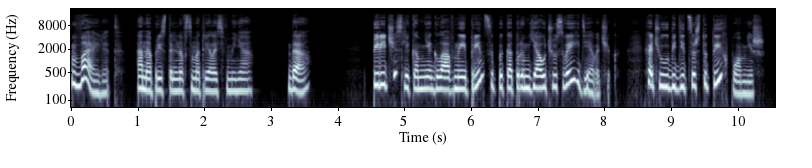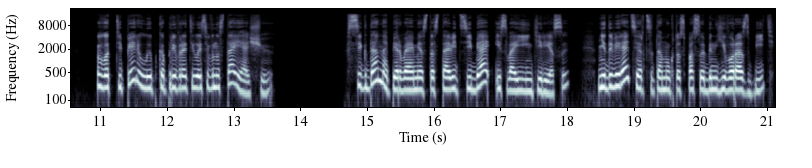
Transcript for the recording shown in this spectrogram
«Вайлет», — она пристально всмотрелась в меня. «Да». «Перечисли ко мне главные принципы, которым я учу своих девочек. Хочу убедиться, что ты их помнишь». Вот теперь улыбка превратилась в настоящую. Всегда на первое место ставить себя и свои интересы, не доверять сердцу тому, кто способен его разбить,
